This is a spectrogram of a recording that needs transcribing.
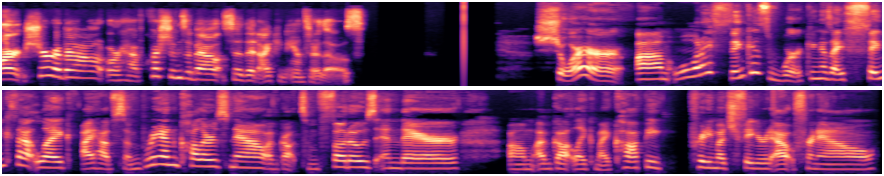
aren't sure about or have questions about so that I can answer those. Sure. Um, well, what I think is working is I think that like I have some brand colors now. I've got some photos in there. Um, I've got like my copy pretty much figured out for now.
